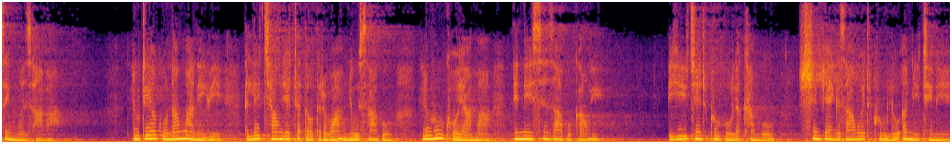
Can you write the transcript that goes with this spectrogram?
စိတ်ဝင်စားပါလူတယောက်ကိုနောက်မှနေ၍ အလစ်ချောင်းရက်တက်သောတရားအမျိုးအစားကိုလူဟုခေါ်ရမှာနည်းနည်းစဉ်းစားဖို့ကောင်း၏အရေးအချင်းတစ်ခုကိုလက်ခံဖို့ရှင်ပြိုင်ကစားပွဲတစ်ခုလိုအပ်မည်ထင်ရင်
